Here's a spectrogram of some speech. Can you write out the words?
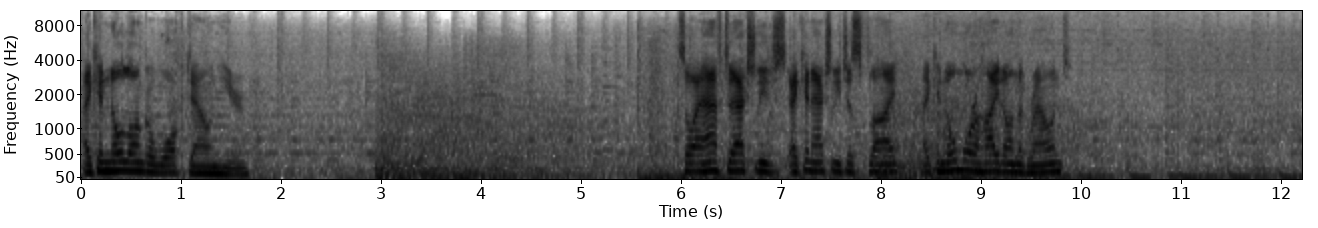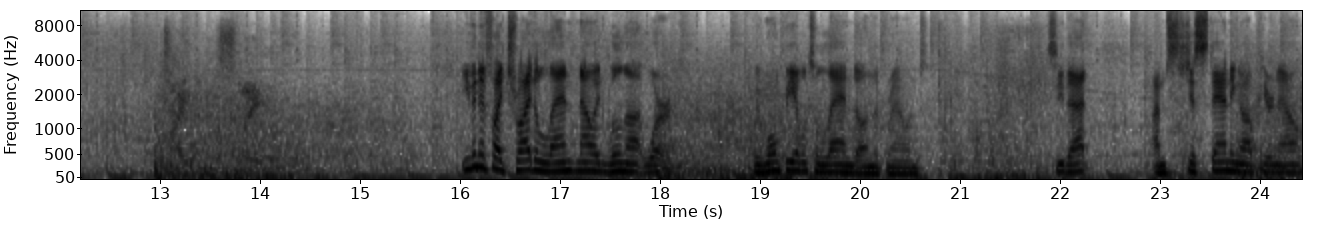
I can no longer walk down here. So I have to actually, just, I can actually just fly. I can no more hide on the ground. Even if I try to land now, it will not work. We won't be able to land on the ground. See that? I'm just standing up here now.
